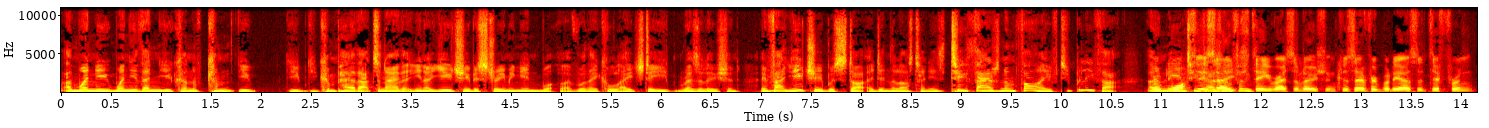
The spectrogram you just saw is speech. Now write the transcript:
and when you when you then you kind of come you. You, you compare that to now that you know YouTube is streaming in what, what they call HD resolution. In fact, YouTube was started in the last ten years, two thousand and five. Do you believe that? But Only what in is two thousand and five. HD resolution? Because everybody has a different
